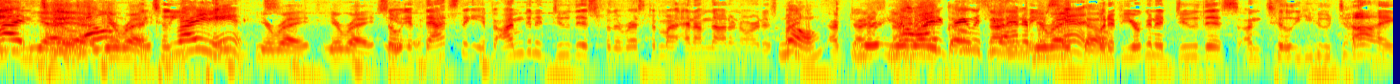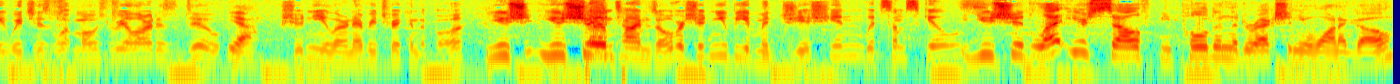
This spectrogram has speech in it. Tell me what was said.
how- until, Yeah, yeah, you're right. until you Right. can't. You're right. You're right. So You- if that's the if I'm going to do this for the rest of my and I'm not an artist, No, but I, I, you're- it's you're not- no, I right, agree though. with you Not in 100. me. You're right, though. But if you're going to do this until you die, which is what most real artists do, Yeah. shouldn't you learn every trick in the book you should you ten should times over? Shouldn't you be a magician with some skills? you should let yourself be pulled in the direction you want to go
